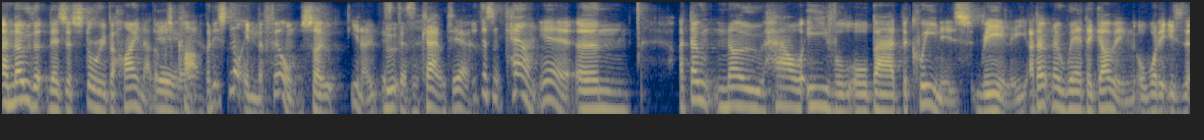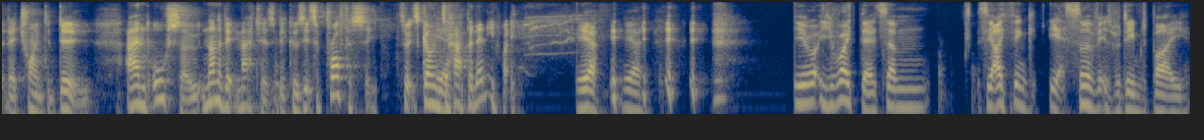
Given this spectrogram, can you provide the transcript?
I know that there's a story behind that that Yeah, was cut, yeah. but it's not in the film. So you know, It doesn't count. Yeah. it doesn't count. Yeah. Um, I don't know how evil or bad the Queen is, really. I don't know where they're going or what it is that they're trying to do. And also, none of it matters because it's a prophecy. So it's going to happen anyway. Yeah. Yeah. you're you're right there. It's um. See, I think yes, some of it is redeemed by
